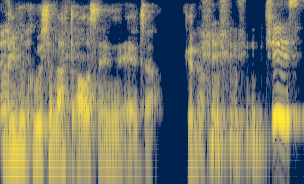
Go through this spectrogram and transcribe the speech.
Liebe Grüße nach draußen in den Äther. Genau. Tschüss.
